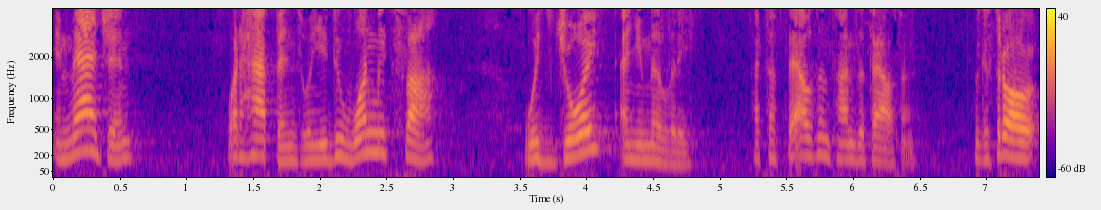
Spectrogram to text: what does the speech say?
Imagine what happens when you do one mitzvah with joy and humility. That's a thousand times a thousand. We could throw,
